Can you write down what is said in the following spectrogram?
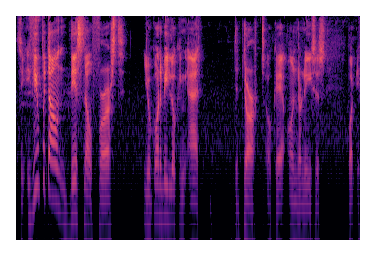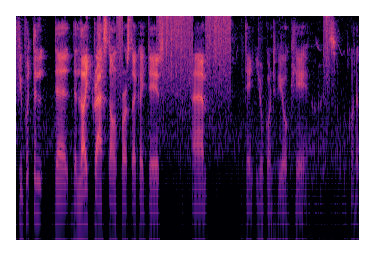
see if you put down this now first you're going to be looking at the dirt okay underneath it. But if you put the the, the light grass down first like I did um, then you're going to be okay. Alright so I'm going to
